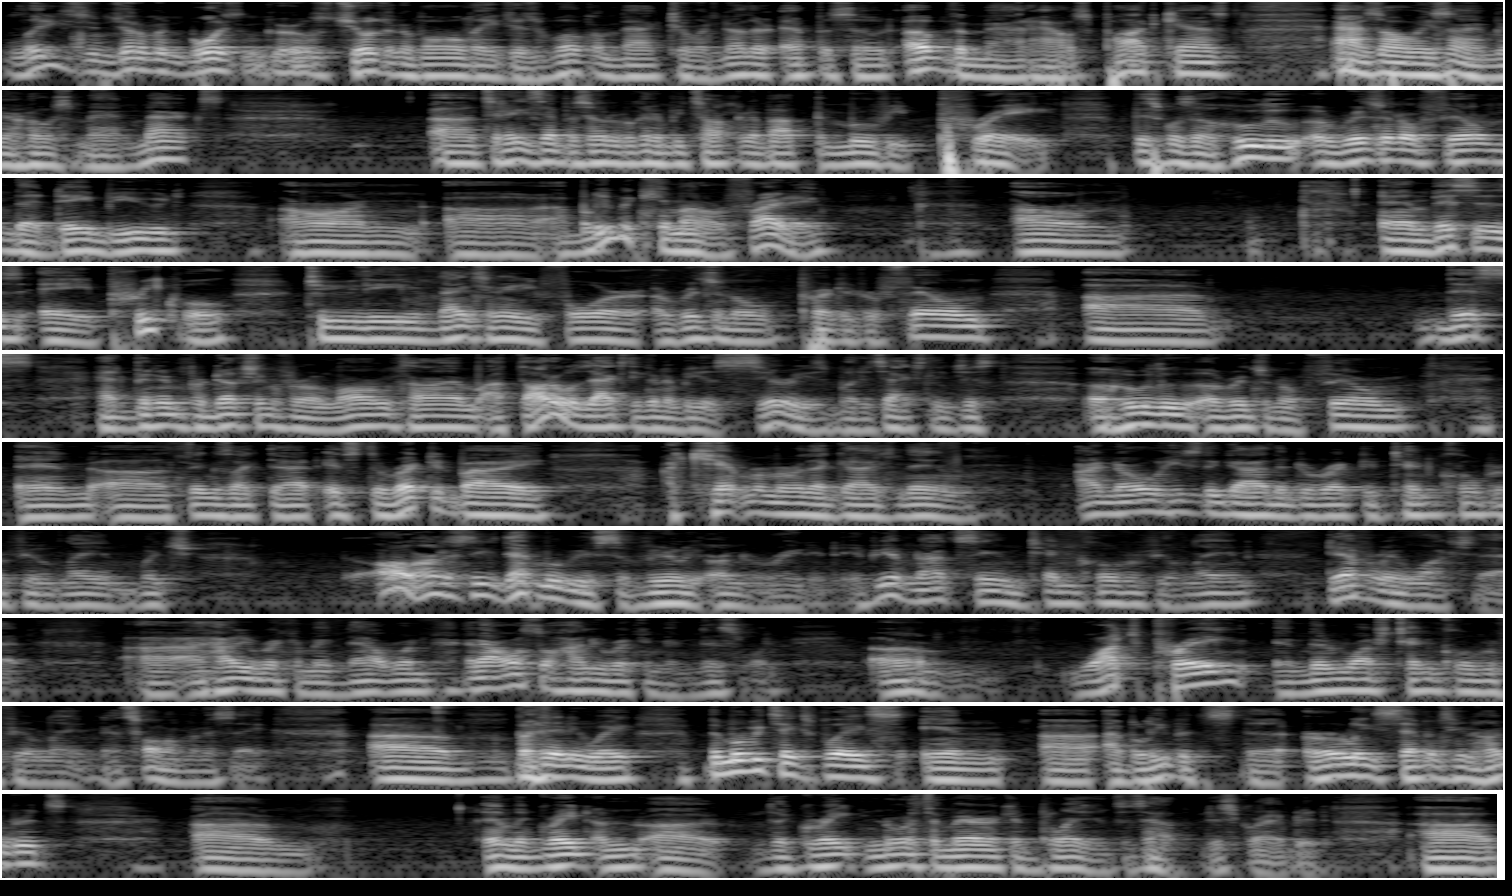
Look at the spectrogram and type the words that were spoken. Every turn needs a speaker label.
Speaker 1: Ladies and gentlemen, boys and girls, children of all ages, welcome back to another episode of the Madhouse Podcast. As always, I am your host, Man Max. Uh, today's episode, we're going to be talking about the movie Prey. This was a Hulu original film that debuted on, uh, I believe it came out on Friday. Um, and this is a prequel to the 1984 original Predator film. Uh, this had been in production for a long time. I thought it was actually going to be a series, but it's actually just a Hulu original film and uh, things like that. It's directed by, I can't remember that guy's name. I know he's the guy that directed 10 Cloverfield Lane, which, all honesty, that movie is severely underrated. If you have not seen 10 Cloverfield Lane, definitely watch that. Uh, I highly recommend that one, and I also highly recommend this one. Um, watch Prey and then watch 10 Cloverfield Lane. That's all I'm going to say. Um, but anyway, the movie takes place in, uh, I believe it's the early 1700s. Um, and the great uh, the great North American plains is how they described it. Uh,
